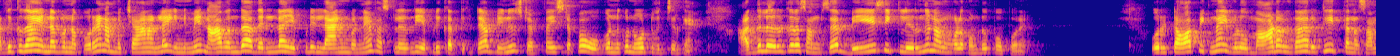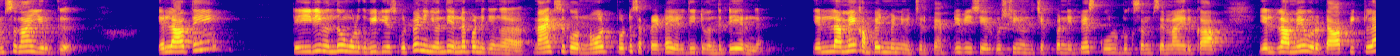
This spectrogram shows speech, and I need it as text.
அதுக்கு தான் என்ன பண்ண போகிறேன் நம்ம சேனலில் இனிமேல் நான் வந்து அதெல்லாம் எப்படி லேர்ன் பண்ணேன்? ஃபஸ்ட்லேருந்து எப்படி கற்றுக்கிட்டேன் அப்படின்னு ஸ்டெப் பை ஸ்டெப்பாக ஒவ்வொன்றுக்கும் நோட் வச்சுருக்கேன். அதில் இருக்கிற சம்ஸை பேசிக்லேருந்து நான் உங்களை கொண்டு போக போகிறேன் ஒரு டாபிக்னால் இவ்வளோ மாடல் தான் இருக்குது இத்தனை சம்ஸ் தான் இருக்குது எல்லாத்தையும் டெய்லி வந்து உங்களுக்கு வீடியோஸ் கொடுப்பேன். நீங்கள் வந்து என்ன பண்ணிக்கோங்க மேக்ஸுக்கு ஒரு நோட் போட்டு செப்பரேட்டாக எழுதிட்டு வந்துட்டே இருங்க. எல்லாமே கம்பைன் பண்ணி வச்சுருப்பேன். ப்ரீவியஸ் இயர் கொஸ்டின் வந்து செக் பண்ணியிருப்பேன். ஸ்கூல் புக் சம்ஸ் எல்லாம் இருக்கா? எல்லாமே ஒரு டாப்பிக்கில்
